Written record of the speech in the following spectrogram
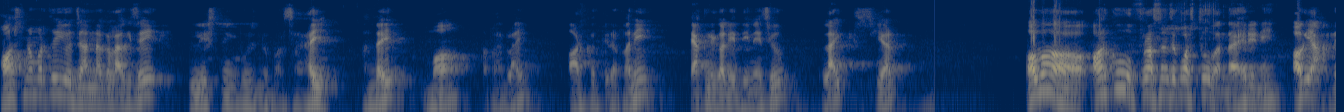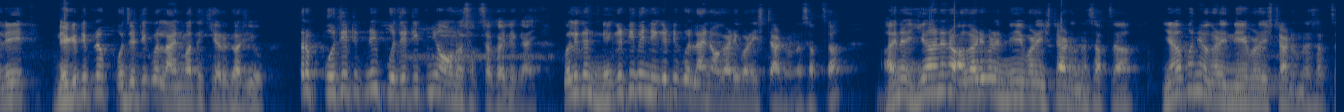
फर्स्ट नम्बर चाहिँ यो जान्नको लागि चाहिँ लिसनिङ बुझ्नुपर्छ है। भन्दै म तपाईँहरूलाई अर्कोतिर पनि टेक्निकली दिनेछु। लाइक सेयर अब अर्को प्रश्न चाहिँ कस्तो भन्दाखेरि नि अघि हामीले नेगेटिभ र पोजिटिभको लाइन मात्रै क्लियर गरियो। तर पोजिटिभ नै पोजिटिभ पनि आउन सक्छ कहिलेकाहीँ कहिलेकाहीँ नेगेटिभै नेगेटिभको लाइन अगाडिबाट स्टार्ट हुनसक्छ होइन यहाँनिर अगाडिबाट नेबाट स्टार्ट हुनसक्छ यहाँ पनि अगाडि नेबाट स्टार्ट हुनसक्छ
